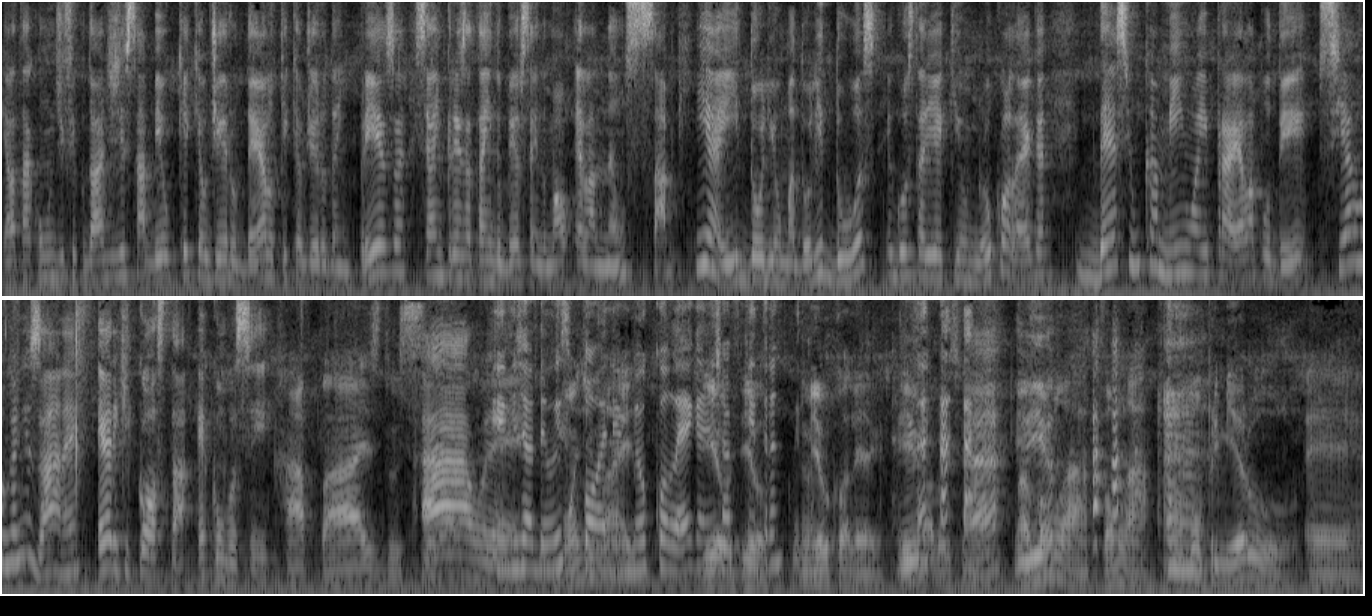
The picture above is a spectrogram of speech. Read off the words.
ela tá com dificuldade de saber o que, que é o dinheiro dela, o que, que é o dinheiro da empresa, se a empresa tá indo bem ou está indo mal, ela não sabe. E aí, dou-lhe uma, dou-lhe duas, eu gostaria que o meu colega desse um caminho aí para ela poder se organizar, né? Eric Costa, é com você. Rapaz do céu. Ah, moleque. Ele já deu um spoiler. demais. Meu colega, eu Deu, já fiquei deu. tranquilo. Meu colega. Ele falou isso mesmo. Ah, Mas vamos lá, vamos lá. Bom, primeiro, é,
